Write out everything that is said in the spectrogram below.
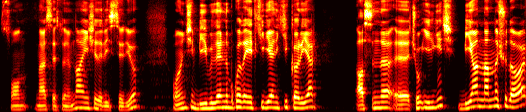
son Mercedes döneminde aynı şeyleri hissediyor. Onun için birbirlerini bu kadar etkileyen iki kariyer aslında e, çok ilginç. Bir yandan da şu da var.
